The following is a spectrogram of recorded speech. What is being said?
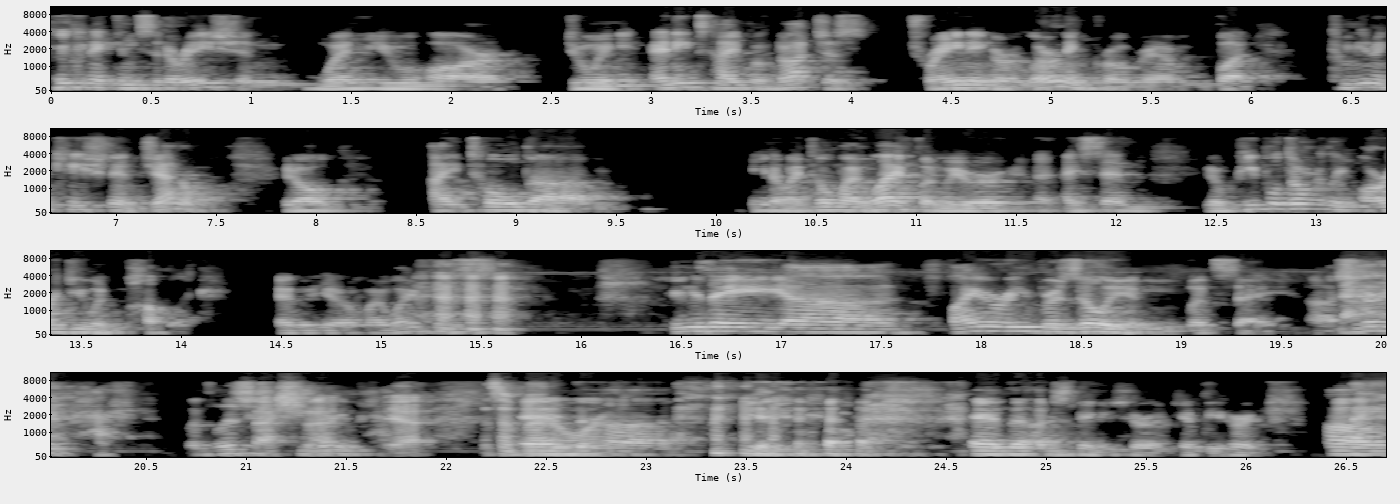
taken into consideration when you are doing any type of not just training or learning program, but communication in general. You know, I told um, you know I told my wife when we were I said you know people don't really argue in public, and you know my wife is she's a uh, fiery Brazilian, let's say. Uh, she's very passionate. But let's just, she's very passionate. Yeah, that's a better and, word. Uh, yeah, and uh, I'm just making sure it can be heard. Uh,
